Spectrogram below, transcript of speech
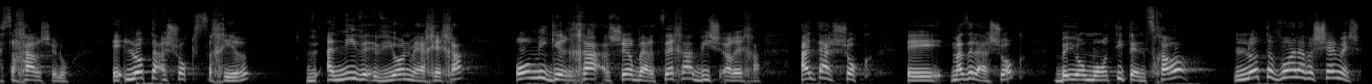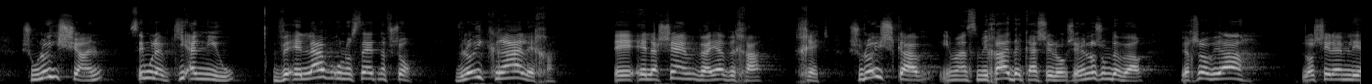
השכר שלו. אה, לא תעשוק שכיר, עני ואביון מאחיך, או מגרך אשר בארצך בשעריך. אל תעשוק. אה, מה זה לעשוק? ביומו תיתן שכרו. לא תבוא עליו השמש, שהוא לא יישן, שימו לב, כי עני הוא, ואליו הוא נושא את נפשו, ולא יקרא עליך. אה, אל השם והיה בך חטא. שהוא לא ישכב עם השמיכה הדקה שלו, שאין לו שום דבר, ויחשוב, יא, לא שילם לי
